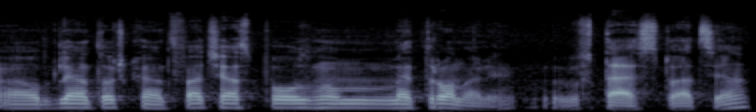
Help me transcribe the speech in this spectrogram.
От гледна точка на това, че аз ползвам метро нали, в тази ситуация.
